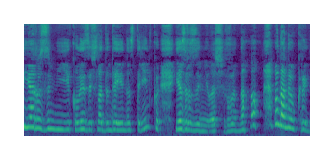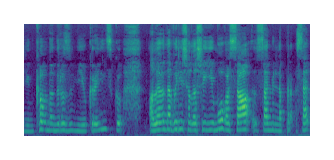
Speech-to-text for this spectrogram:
І я розумію, коли зайшла до неї на сторінку, я зрозуміла, що вона, вона не українка, вона не розуміє українську. Але вона вирішила, що її мова са, самільна, са,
